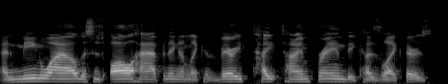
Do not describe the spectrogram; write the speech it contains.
And meanwhile, this is all happening on like a very tight time frame because like there's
